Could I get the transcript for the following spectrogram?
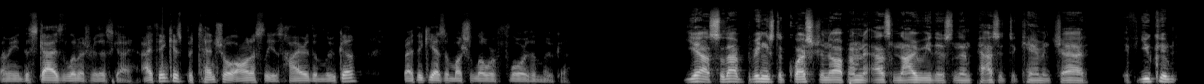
I mean, the sky's the limit for this guy. I think his potential honestly is higher than Luka, but I think he has a much lower floor than Luka. Yeah, so that brings the question up. I'm going to ask Nyrie this and then pass it to Cam and Chad. If you could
